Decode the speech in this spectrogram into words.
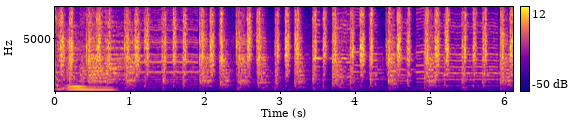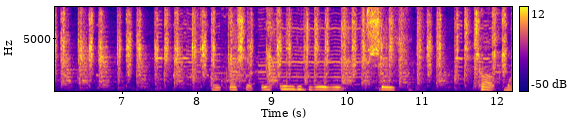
Hmm. Arkadaşlar en, en gıcık olduğum şey çarpma.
